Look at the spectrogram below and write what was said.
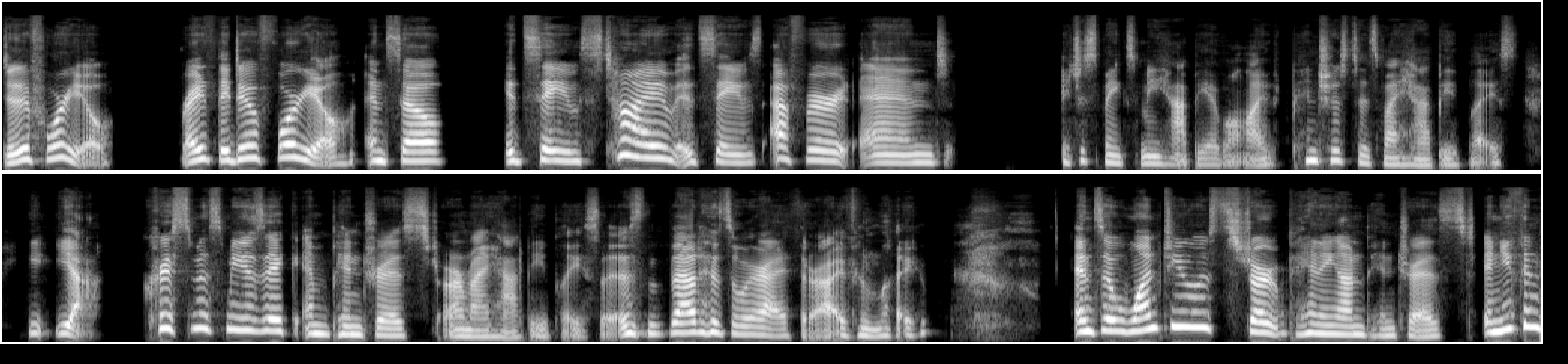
did it for you, right? They do it for you. And so it saves time, it saves effort, and it just makes me happy. I won't lie. Pinterest is my happy place. Y- yeah. Christmas music and Pinterest are my happy places. That is where I thrive in life. And so once you start pinning on Pinterest, and you can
